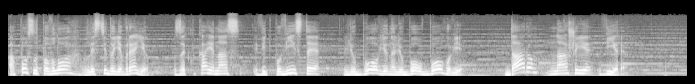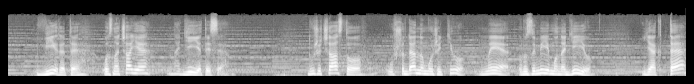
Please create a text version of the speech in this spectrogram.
апостол Павло в листі до євреїв закликає нас відповісти любов'ю на любов Богові даром нашої віри. Вірити означає надіятися. Дуже часто у щоденному життю ми розуміємо надію як те,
